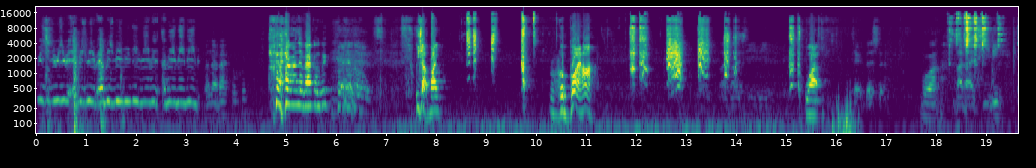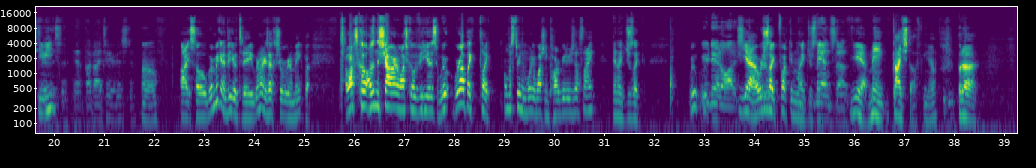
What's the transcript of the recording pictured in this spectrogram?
Run that back real quick. Run that back real quick. What's up, boy? Good boy, huh? Bye bye TV. What? Terra Vista. What? Bye bye TV. TV? Yeah, bye bye Terra Vista. Oh. Alright, so we're making a video today. We're not exactly sure what we're gonna make, but I watched a couple, I was in the shower and I watched a couple videos. We're we're up like till like almost three in the morning watching car videos last night. And I just like we, We were doing a lot of shit. Yeah, we're just like fucking like just like man stuff. Yeah, man, guy stuff, you know. But uh,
